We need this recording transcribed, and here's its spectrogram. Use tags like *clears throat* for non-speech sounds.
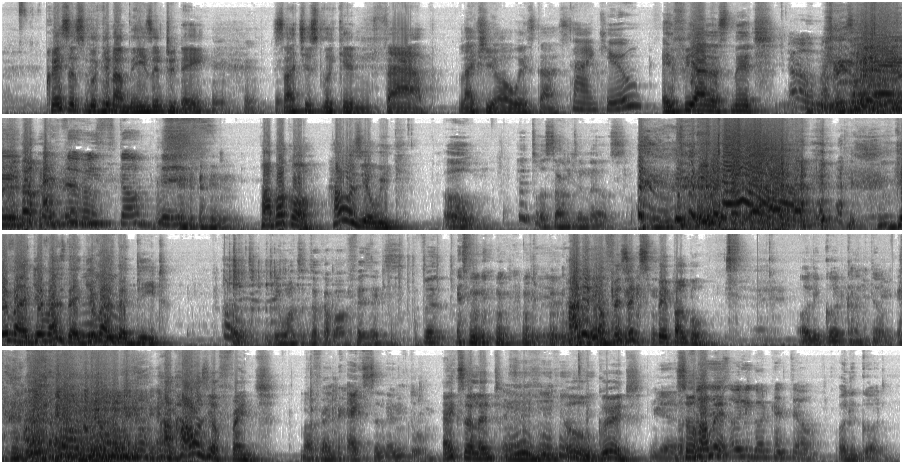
Chris is looking *laughs* amazing today. Sachi's looking fab, like she always does. Thank you. Ifia a snitch. Oh my god. *laughs* I thought we stopped this. Papako, how was your week? Oh, it was something else. *laughs* give us, give us the, give us the deed. Oh, Do you want to talk about physics? *laughs* How did your physics paper go? only God can tell. How, *laughs* how was your French? My friend, excellent though. Excellent. Mm-hmm. Oh, good. Yeah, So how many? Only God can tell. only God.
